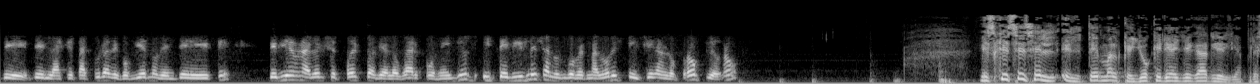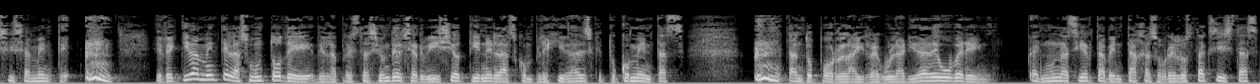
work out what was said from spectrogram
de, de la jefatura de gobierno del DF debieron haberse puesto a dialogar con ellos y pedirles a los gobernadores que hicieran lo propio, ¿no? Es que ese es el, el, tema al que yo quería llegar, Lilia, precisamente. Efectivamente, el asunto de, de, la prestación del servicio tiene las complejidades que tú comentas, tanto por la irregularidad de Uber en en una cierta ventaja sobre los taxistas,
